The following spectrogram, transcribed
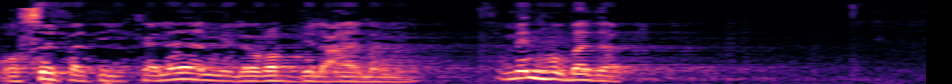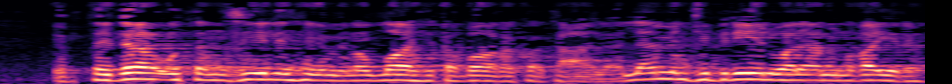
وصفة الكلام لرب العالمين. منه بدأ ابتداء تنزيله من الله تبارك وتعالى لا من جبريل ولا من غيره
